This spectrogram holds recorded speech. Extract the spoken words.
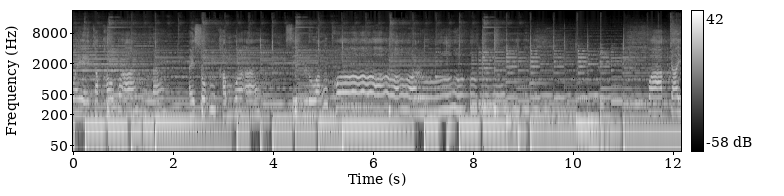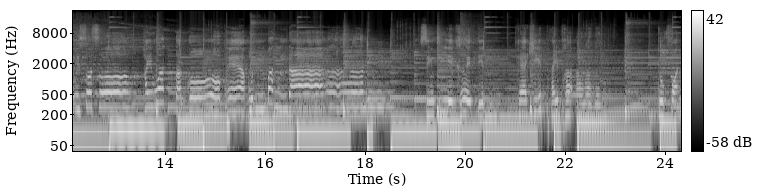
วยกับเขาบ้างนะ ให้สมคำว่า สิทธิหลวงพ่อรู้ ใจโซโซให้วัดตะโกแผ่บุญบันดาล สิ่งที่เคยติดแค่คิดให้ผ่านทุกฝัน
